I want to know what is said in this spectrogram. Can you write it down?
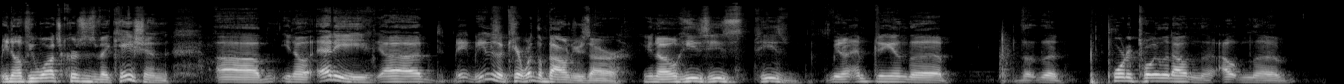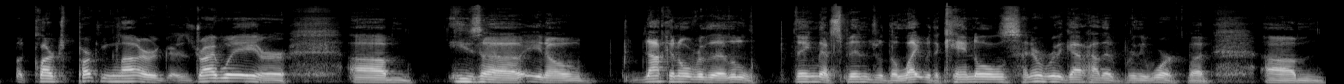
you know, if you watch Christmas Vacation, uh, you know Eddie, uh, he doesn't care what the boundaries are. You know, he's he's he's you know emptying the the the porta toilet out in the out in the Clark's parking lot or his driveway, or um, he's uh you know knocking over the little thing that spins with the light with the candles. I never really got how that really worked, but um,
